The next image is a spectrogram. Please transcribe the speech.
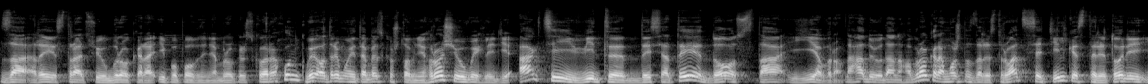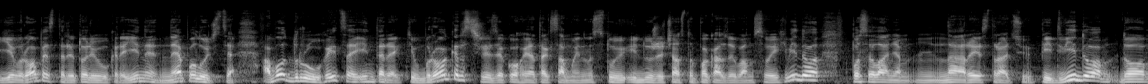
за реєстрацію брокера і поповнення брокерського рахунку ви отримуєте безкоштовні гроші у вигляді акцій від 10 до 100 євро. Нагадую, у даного брокера можна зареєструватися тільки з території Європи, з території України не получиться. Або другий це Interactive Brokers, через якого я так само інвестую і дуже часто показую вам в своїх відео. Посилання на реєстрацію під відео до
